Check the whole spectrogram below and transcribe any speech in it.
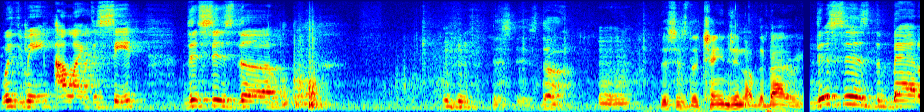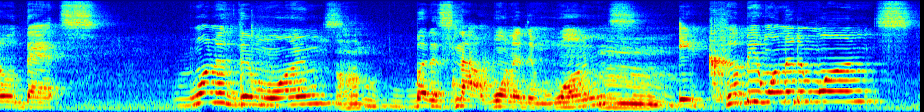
with me. I like to see it. This is the this is the. Mm-hmm. This is the changing of the battery. this is the battle that's one of them ones, Uh-huh. but it's not one of them ones. Mm. It could be one of them ones,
